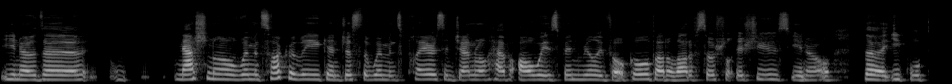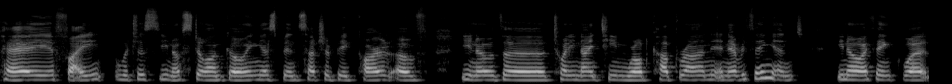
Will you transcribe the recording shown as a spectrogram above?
you know the National Women's Soccer League and just the women's players in general have always been really vocal about a lot of social issues. You know, the equal pay fight, which is, you know, still ongoing, has been such a big part of, you know, the 2019 World Cup run and everything. And, you know, I think what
